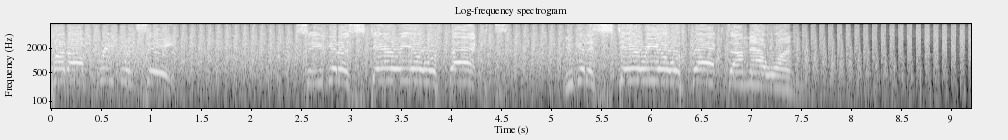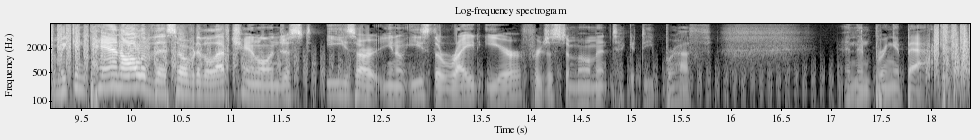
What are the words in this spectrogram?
cutoff frequency, so you get a stereo effect. You get a stereo effect on that one. And we can pan all of this over to the left channel and just ease our, you know, ease the right ear for just a moment. Take a deep breath, and then bring it back.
